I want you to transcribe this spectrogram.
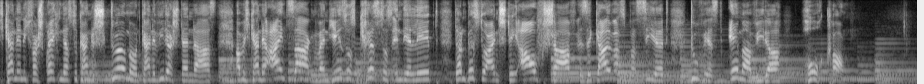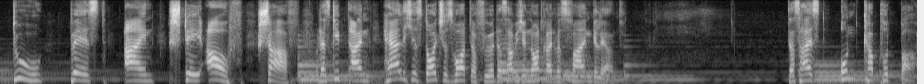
Ich kann dir nicht versprechen, dass du keine Stürme und keine Widerstände hast. Aber ich kann dir eins sagen, wenn Jesus Christus in dir lebt, dann bist du ein Stehaufschaf. Ist egal, was passiert, du wirst immer immer wieder hochkommen. Du bist ein Stehauf-Schaf. Und es gibt ein herrliches deutsches Wort dafür, das habe ich in Nordrhein-Westfalen gelernt. Das heißt unkaputtbar.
